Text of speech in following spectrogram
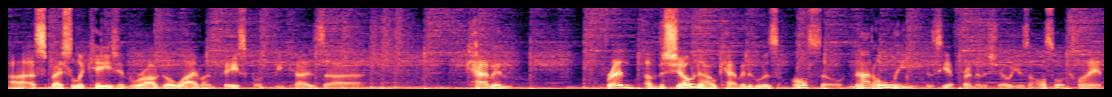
uh, a special occasion where I'll go live on Facebook because uh, Kevin, friend of the show now, Kevin, who is also not only is he a friend of the show, he is also a client.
